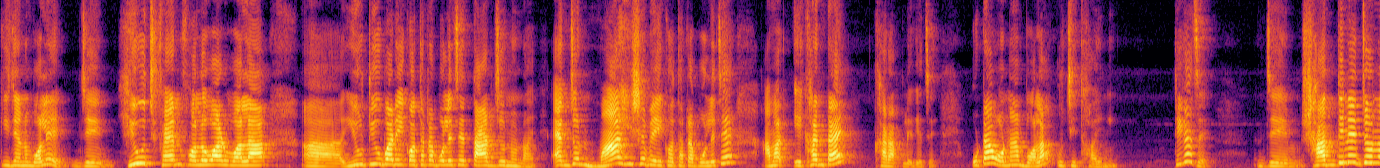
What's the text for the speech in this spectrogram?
কি যেন বলে, যে হিউজ ফ্যান ফলোয়ারওয়ালা ইউটিউবার এই কথাটা বলেছে তার জন্য নয়। একজন মা হিসেবে এই কথাটা বলেছে, আমার এখানটায় খারাপ লেগেছে। ওটা ওনার বলা উচিত হয়নি। ঠিক আছে? যে সাত দিনের জন্য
